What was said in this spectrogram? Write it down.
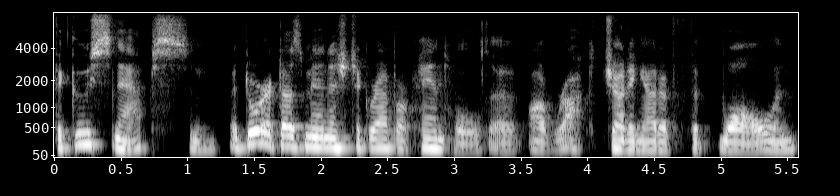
the goose snaps, and Adora does manage to grab her handhold, a, a rock jutting out of the wall, and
